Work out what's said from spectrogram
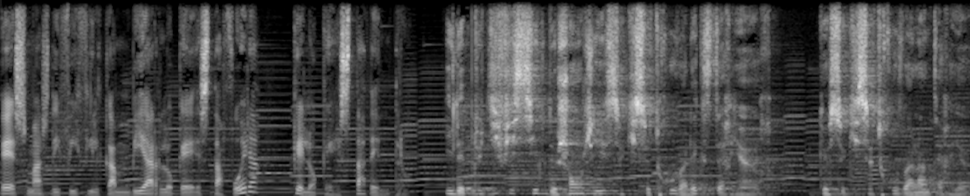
Es más difícil cambiar lo que está fuera que lo que está dentro. Il est plus difficile de changer ce qui se trouve à l'extérieur que ce qui se trouve à l'intérieur.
